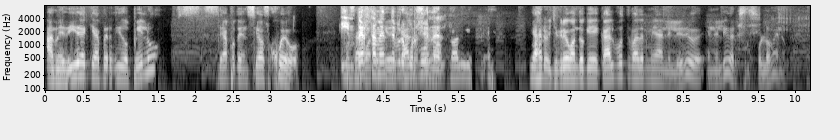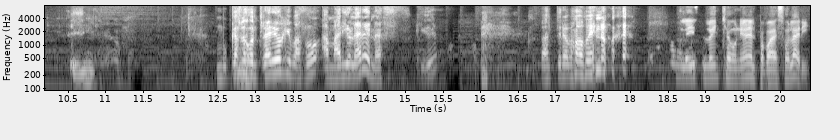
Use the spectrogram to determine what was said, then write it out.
a medida que ha perdido pelo, se ha potenciado su juego. O sea, Inversamente calvo, proporcional. no que- Claro, yo creo que cuando quede calvo te va a terminar en el, Liver- en el Liverpool, por lo menos. Sí. Un caso contrario que pasó a Mario Larenas. ¿Qué? Antes era más o menos. Como le dicen los hinchas de Unión, el papá de Solari,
